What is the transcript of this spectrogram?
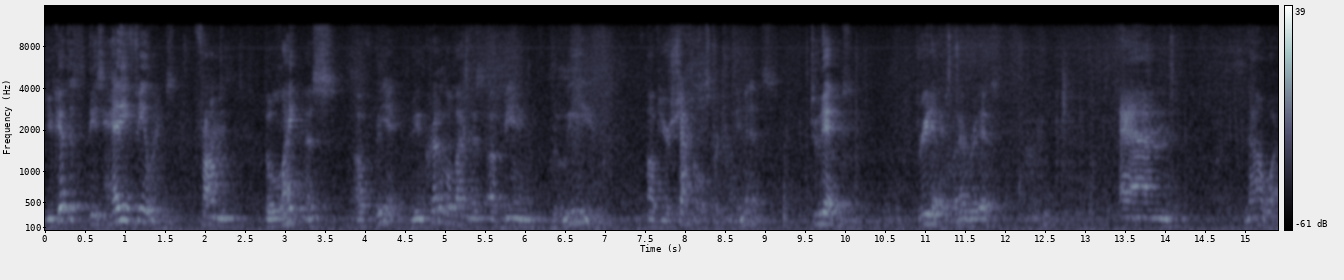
you get this, these heady feelings from the lightness of being, the incredible lightness of being relieved of your shackles for 20 minutes, two days, three days, whatever it is. And now what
